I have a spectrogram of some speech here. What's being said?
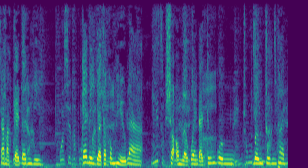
Ta mặc kệ tên gì. Cái bây giờ ta không hiểu là Sao ông lại quen đại tướng quân Dân Trung Thanh?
